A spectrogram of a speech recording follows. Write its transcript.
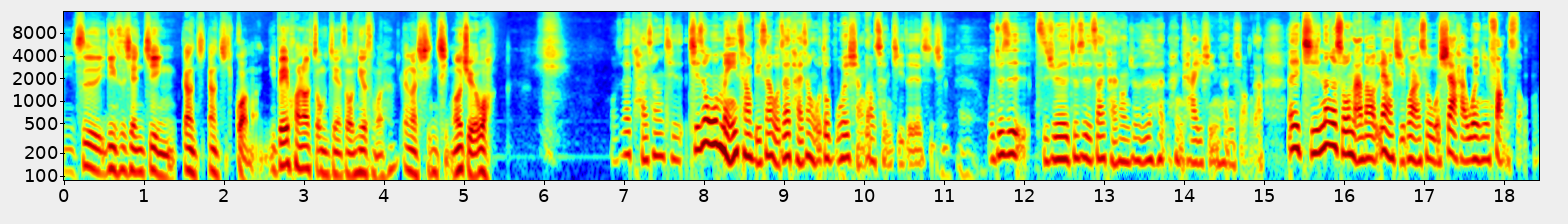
你是一定是先进量级量级冠嘛？你被换到中间的时候，你有什么那个心情？我就觉得哇，我在台上，其实其实我每一场比赛，我在台上我都不会想到成绩这件事情，我就是只觉得就是在台上就是很很开心、很爽的。而且其实那个时候拿到量级冠的时候，我下台我已经放松了，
